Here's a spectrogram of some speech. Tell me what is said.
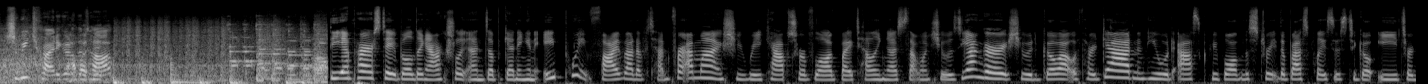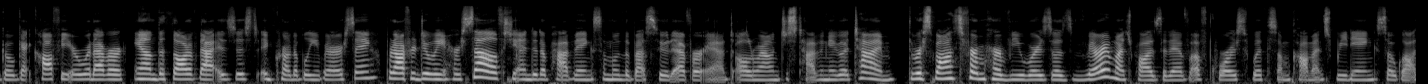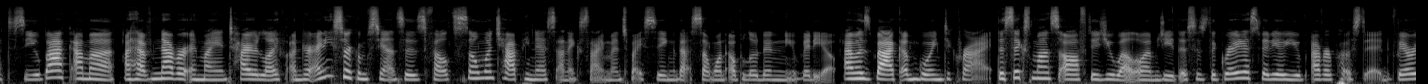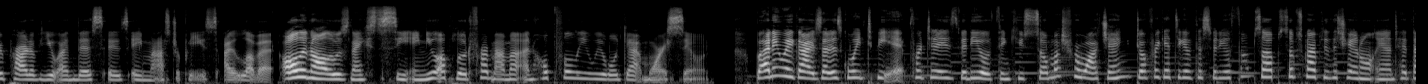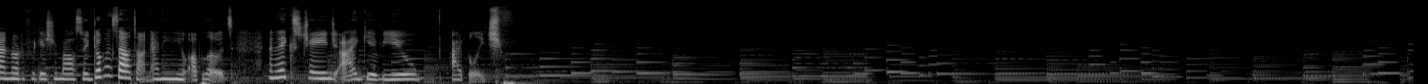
Should we try to go to the top? The Empire State Building actually ends up getting an 8.5 out of 10 for Emma, and she recaps her vlog by telling us that when she was younger, she would go out with her dad and he would ask people on the street the best places to go eat or go get coffee or whatever. And the thought of that is just incredibly embarrassing. But after doing it herself, she ended up having some of the best food ever and all around just having a good time. The response from her viewers was very much positive, of course, with some comments reading, So glad to see you back, Emma. I have never in my entire life, under any circumstances, felt so much happiness and excitement by seeing that someone uploaded a new video. Emma's back, I'm going to cry. The six months off did you well, OMG. This is the greatest video you've ever posted. Very proud of you, and this is a masterpiece. I love it. All in all, it was nice to see a new upload from Emma, and hopefully we will get more soon. But anyway, guys, that is going to be it for today's video. Thank you so much for watching. Don't forget to give this video a thumbs up, subscribe to the channel, and hit that notification bell so you don't miss out on any new uploads. And in exchange, I give you eye bleach.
